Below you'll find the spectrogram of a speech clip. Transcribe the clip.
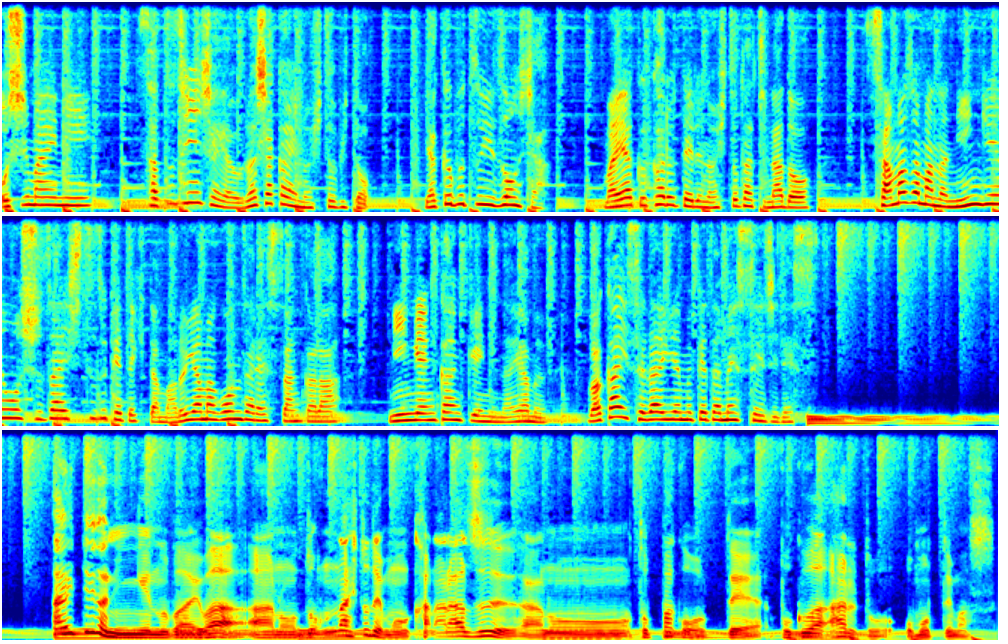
おしまいに殺人者や裏社会の人々薬物依存者麻薬カルテルの人たちなどさまざまな人間を取材し続けてきた丸山ゴンザレスさんから人間関係に悩む若い世代へ向けたメッセージです相手が人間の場合はあのどんな人でも必ずあの突破口って僕はあると思ってます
